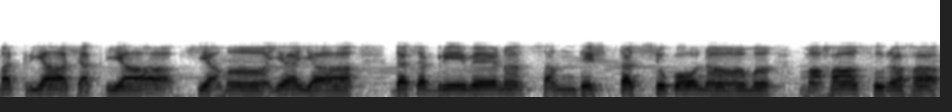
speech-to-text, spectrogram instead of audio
भक्र्या शक्र्या ह्यमायया दशग्रीवेण सन्धिष्टशुको नाम महासुरः।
